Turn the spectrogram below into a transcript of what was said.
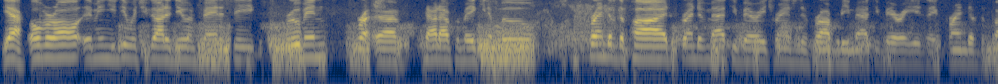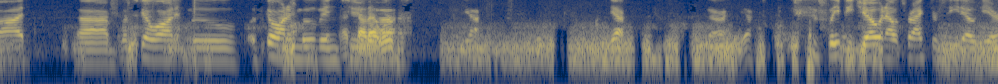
yeah. Overall, I mean, you do what you got to do in fantasy. Ruben, fr- uh, shout out for making a move. Friend of the pod, friend of Matthew Berry, transitive property. Matthew Berry is a friend of the pod. Um, let's go on and move. Let's go on and move into. That's how that uh, works. yeah. Yeah. Uh, yeah. Sleepy Joe and El Tractorcito here.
